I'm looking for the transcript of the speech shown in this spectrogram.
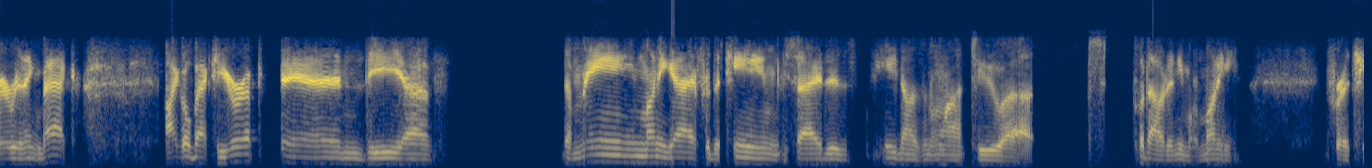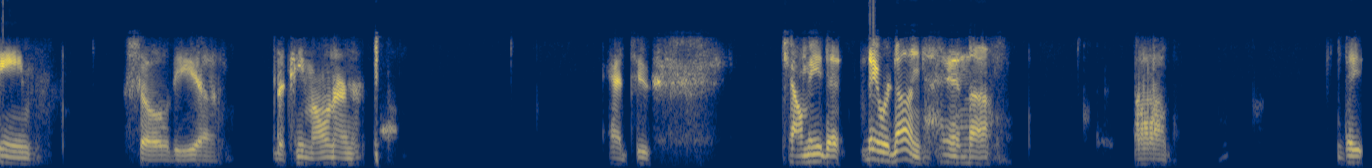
everything back. I go back to Europe, and the uh, the main money guy for the team decided he doesn't want to uh, put out any more money for a team. So the uh, the team owner had to tell me that they were done, and uh, uh, they,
